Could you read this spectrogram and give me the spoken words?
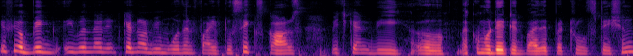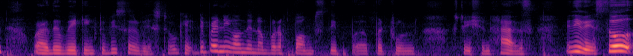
if you are big even then it cannot be more than 5 to 6 cars which can be uh, accommodated by the petrol station while they are waiting to be serviced okay depending on the number of pumps the petrol station has. Anyway, so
